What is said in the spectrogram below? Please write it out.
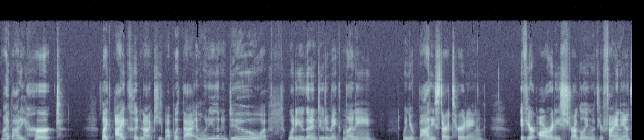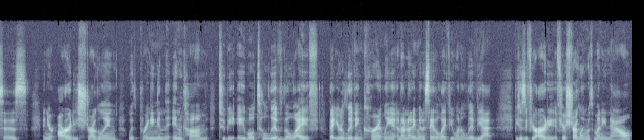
My body hurt like I could not keep up with that. And what are you going to do? What are you going to do to make money when your body starts hurting? If you're already struggling with your finances and you're already struggling with bringing in the income to be able to live the life that you're living currently, and I'm not even going to say the life you want to live yet, because if you're already if you're struggling with money now,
